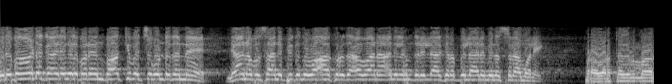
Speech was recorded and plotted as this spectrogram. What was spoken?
ഒരുപാട് കാര്യങ്ങൾ പറയാൻ ബാക്കി വെച്ചുകൊണ്ട് തന്നെ ഞാൻ അവസാനിപ്പിക്കുന്നു. വാഹൃദാവാന അനിൽഹമ്മദില്ലാഹി റബ്ബുലാലമിൻ അസ്സലാമലൈക്കും പ്രവർത്തകന്മാർ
